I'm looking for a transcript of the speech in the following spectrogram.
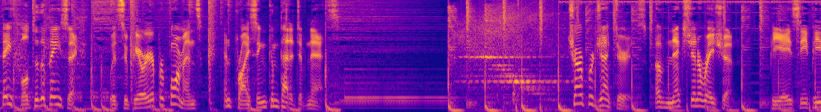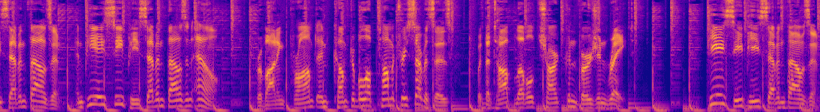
faithful to the basic, with superior performance and pricing competitiveness. Chart projectors of next generation PACP 7000 and PACP 7000L, providing prompt and comfortable optometry services with the top level chart conversion rate. PACP 7000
